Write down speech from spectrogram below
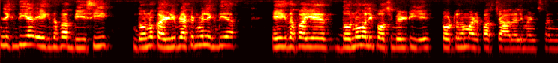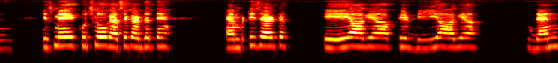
लिख दिया, एक दफ़ा बी सी दोनों कर्ली ब्रैकेट में लिख दिया। एक दफ़ा ये दोनों वाली पॉसिबिलिटी ये टोटल हमारे पास चार एलिमेंट्स बन जाएँगे। इसमें कुछ लोग ऐसे कर देते हैं एम्प्टी सेट ए आ गया, फिर बी आ गया देन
